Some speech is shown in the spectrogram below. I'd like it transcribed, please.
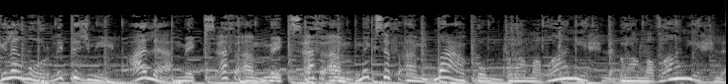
جلامور للتجميل على Mix FM. Mix FM. Mix FM. معكم رمضان يحلى. رمضان يحلى.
